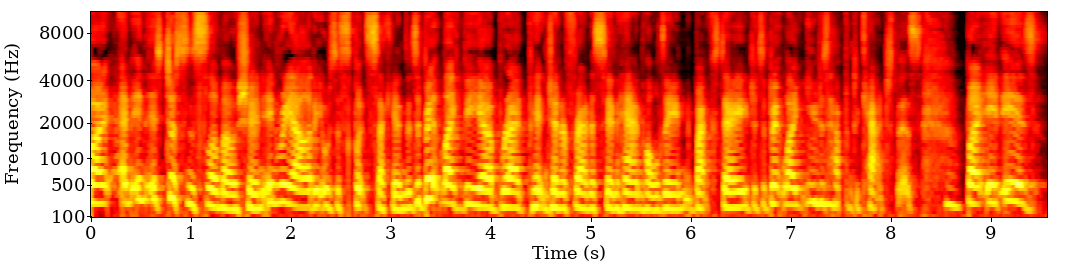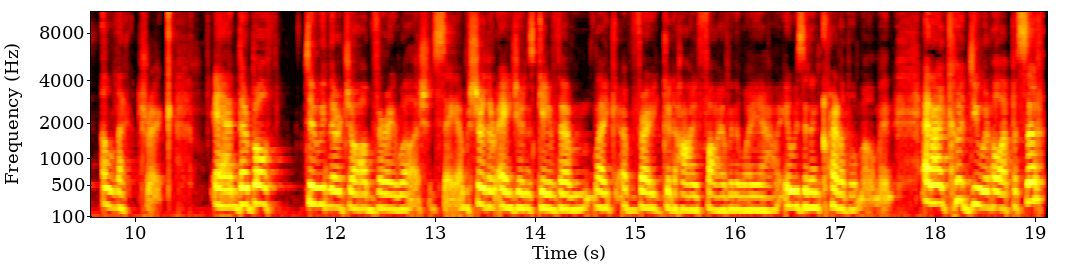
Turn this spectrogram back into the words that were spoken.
But and it's just in slow motion. In reality, it was a split second. It's a bit like the uh, Brad Pitt and Jennifer Aniston hand holding backstage. It's a bit like you just happened to catch this, but it is electric, and they're both doing their job very well. I should say. I'm sure their agents gave them like a very good high five on the way out. It was an incredible moment, and I could do a whole episode. to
